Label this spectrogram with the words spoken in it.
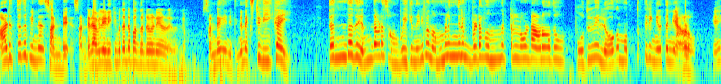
അടുത്തത് പിന്നെ സൺഡേ സൺഡേ രാവിലെ എണീക്കുമ്പോൾ തന്നെ പന്ത്രണ്ട് മണിയാണല്ലോ. സൺഡേ കഴിഞ്ഞ്. പിന്നെ നെക്സ്റ്റ് വീക്കായി ഇതെന്തത്? എന്തവിടെ സംഭവിക്കുന്നത് ഇനിയിപ്പോൾ നമ്മളിങ്ങനെ ഇവിടെ വന്നിട്ടുള്ളതുകൊണ്ടാണോ അതോ പൊതുവേ ലോകം മൊത്തത്തിൽ ഇങ്ങനെ തന്നെയാണോ? ഏ?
